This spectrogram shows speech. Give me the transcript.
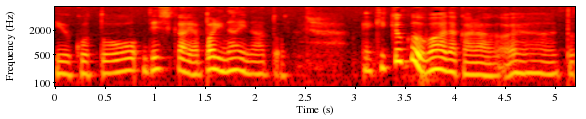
いうことでしかやっぱりないなと。え結局はだから、えーと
